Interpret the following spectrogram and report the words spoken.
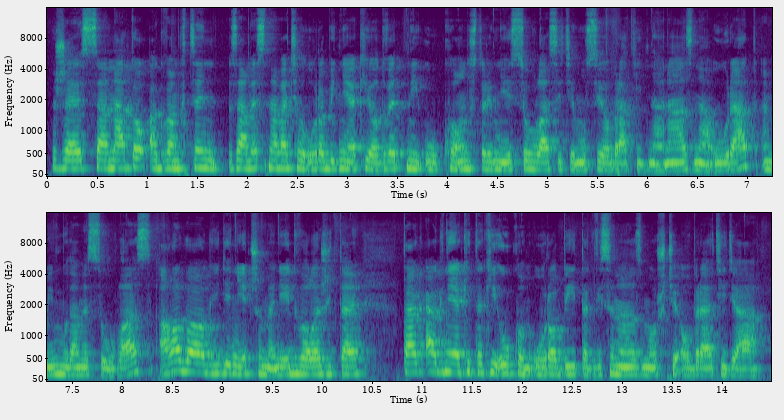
že sa na to, ak vám chce zamestnávateľ urobiť nejaký odvetný úkon, s ktorým nesúhlasíte, musí obrátiť na nás, na úrad a my mu dáme súhlas. Alebo ak ide niečo menej dôležité, tak ak nejaký taký úkon urobí, tak vy sa na nás môžete obrátiť a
